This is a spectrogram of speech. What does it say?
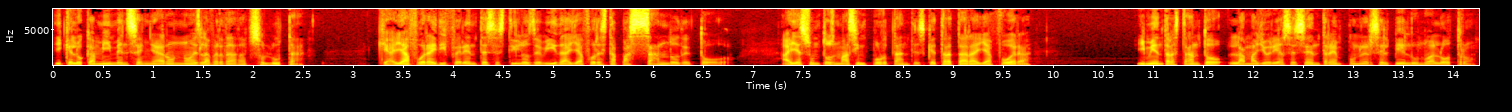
y que lo que a mí me enseñaron no es la verdad absoluta. Que allá afuera hay diferentes estilos de vida, allá afuera está pasando de todo. Hay asuntos más importantes que tratar allá afuera. Y mientras tanto, la mayoría se centra en ponerse el pie el uno al otro.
